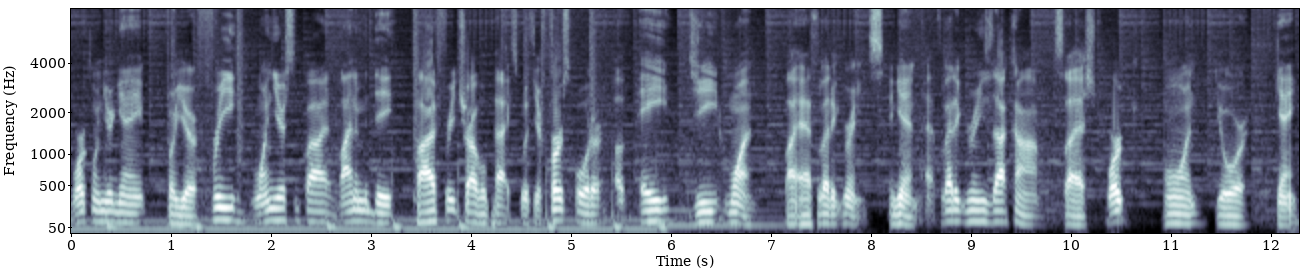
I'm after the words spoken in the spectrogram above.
work on your game for your free one year supply of vitamin D, five free travel packs with your first order of AG1 by Athletic Greens. Again, athleticgreens.com slash work on your game.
